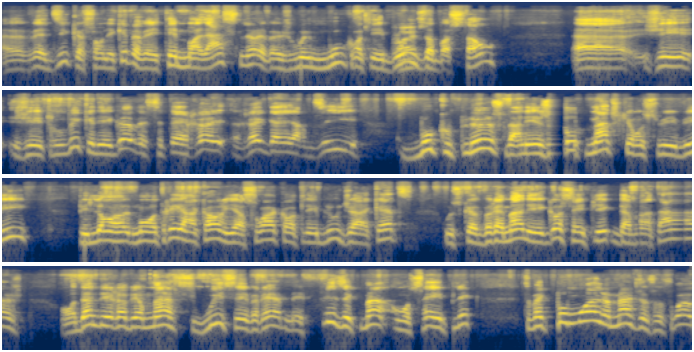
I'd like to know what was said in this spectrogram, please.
avait dit que son équipe avait été mollasse, là, avait joué mou contre les Bruins de Boston. Euh, j'ai trouvé que les gars s'étaient regardés beaucoup plus dans les autres matchs qui ont suivi. Puis ils l'ont montré encore hier soir contre les Blue Jackets, où ce que vraiment les gars s'impliquent davantage. On donne des revirements, oui, c'est vrai, mais physiquement, on s'implique. Ça fait que pour moi, le match de ce soir,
